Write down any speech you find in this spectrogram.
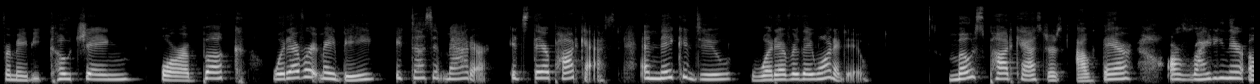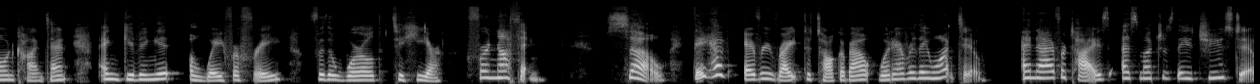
for maybe coaching or a book, whatever it may be, it doesn't matter. It's their podcast and they can do whatever they want to do. Most podcasters out there are writing their own content and giving it away for free for the world to hear for nothing. So they have every right to talk about whatever they want to and advertise as much as they choose to.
